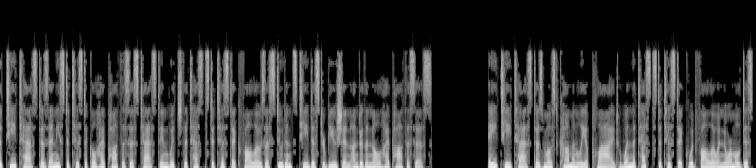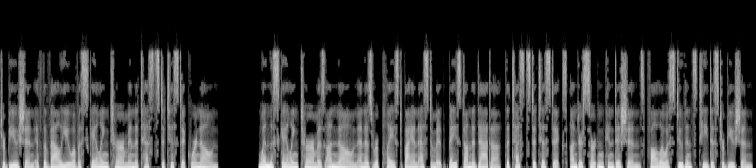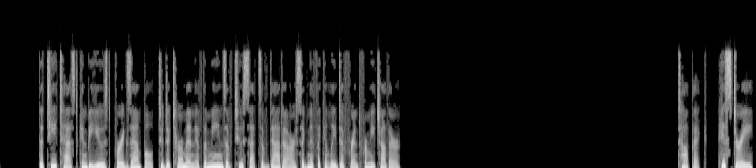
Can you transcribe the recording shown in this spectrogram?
The t-test is any statistical hypothesis test in which the test statistic follows a student's t-distribution under the null hypothesis. A t-test is most commonly applied when the test statistic would follow a normal distribution if the value of a scaling term in the test statistic were known. When the scaling term is unknown and is replaced by an estimate based on the data, the test statistics under certain conditions follow a student's t-distribution. The t-test can be used, for example, to determine if the means of two sets of data are significantly different from each other. History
